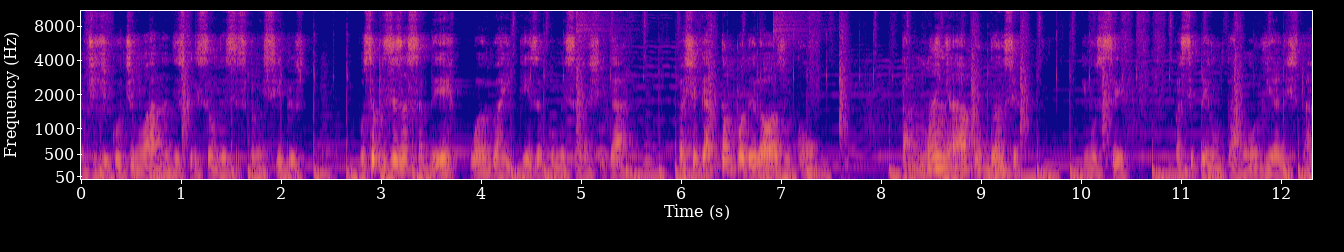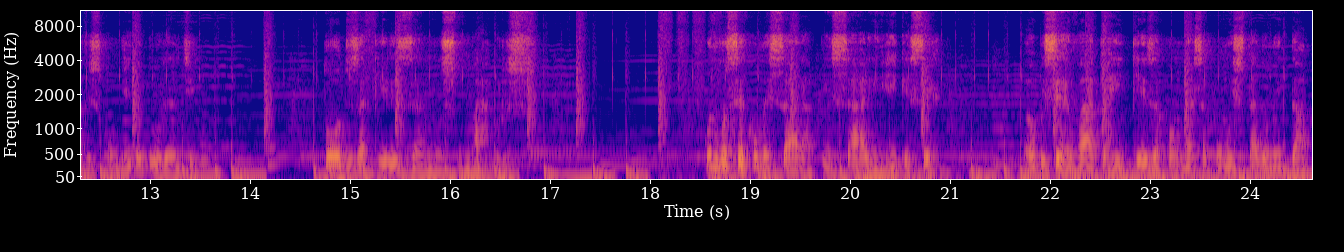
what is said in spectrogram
Antes de continuar na descrição desses princípios, você precisa saber quando a riqueza começar a chegar, vai chegar tão poderosa e com tamanha abundância que você vai se perguntar onde ela estava escondida durante todos aqueles anos magros. Quando você começar a pensar em enriquecer, vai observar que a riqueza começa com um estado mental,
